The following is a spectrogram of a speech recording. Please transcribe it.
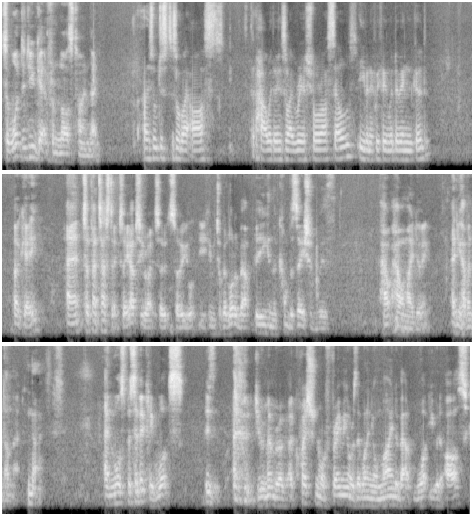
So, what did you get from last time then? I sort of just to sort of like ask how we're doing, so like reassure ourselves, even if we think we're doing good. Okay, and so fantastic. So you're absolutely right. So so you'll, you you talk a lot about being in the conversation with how how am I doing, and you haven't done that. No, And more specifically, what's is do you remember a, a question or a framing, or is there one in your mind about what you would ask?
